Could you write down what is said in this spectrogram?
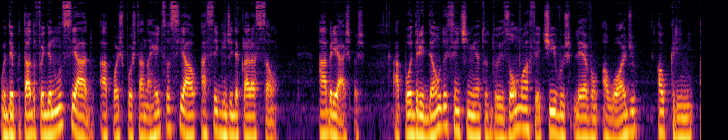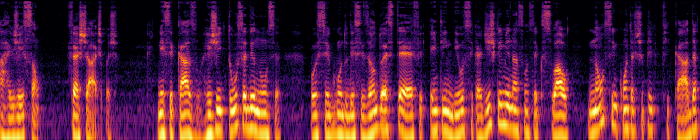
O deputado foi denunciado após postar na rede social a seguinte declaração: aspas. A podridão dos sentimentos dos homoafetivos levam ao ódio, ao crime, à rejeição. Fecha aspas. Nesse caso, rejeitou-se a denúncia, pois, segundo decisão do STF, entendeu-se que a discriminação sexual não se encontra tipificada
